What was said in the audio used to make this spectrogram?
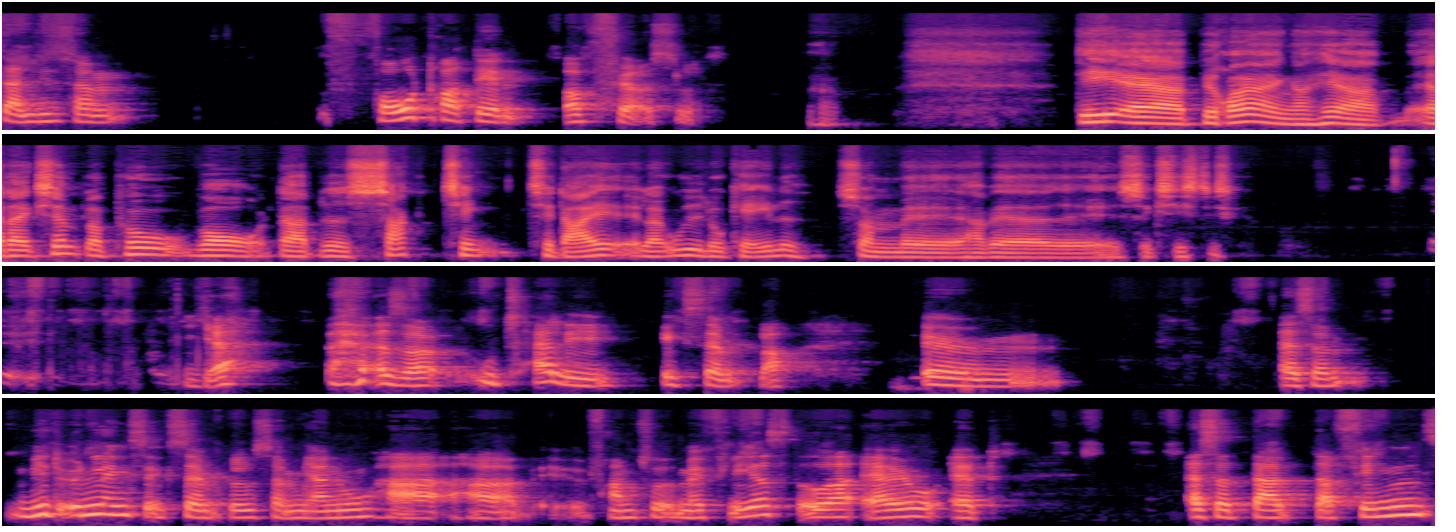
der ligesom fordrer den opførsel. Ja. Det er berøringer her. Er der eksempler på, hvor der er blevet sagt ting til dig eller ud i lokalet, som øh, har været øh, sexistiske? Ja, altså utallige eksempler. Øhm, altså mit yndlingseksempel, som jeg nu har, har øh, fremturet med flere steder, er jo, at altså, der, der findes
